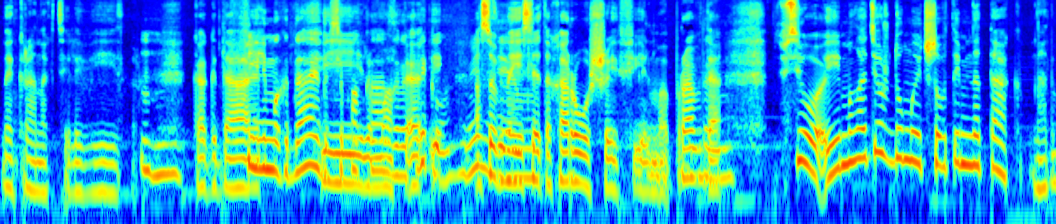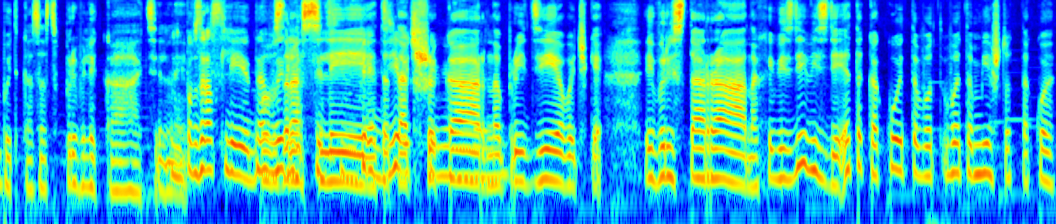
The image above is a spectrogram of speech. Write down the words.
на экранах телевизора, угу. когда... В фильмах, да, это все показывают. И, особенно если это хорошие фильмы, правда? Да. Все, и молодежь думает, что вот именно так надо быть, казаться привлекательной. Ну, повзрослее, да? Повзрослее, это так шикарно, да. при девочке, и в ресторанах, и везде-везде. Это какое-то вот в этом есть что-то такое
